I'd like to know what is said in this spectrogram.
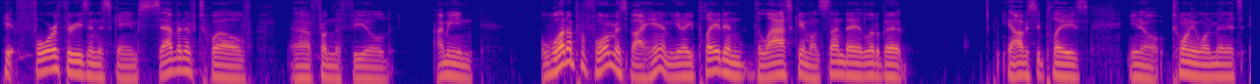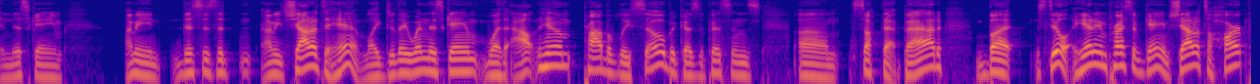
Hit four threes in this game, seven of 12 uh, from the field. I mean, what a performance by him. You know, he played in the last game on Sunday a little bit. He obviously plays, you know, 21 minutes in this game. I mean, this is the. I mean, shout out to him. Like, do they win this game without him? Probably so, because the Pistons um, suck that bad. But still, he had an impressive game. Shout out to Harp.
